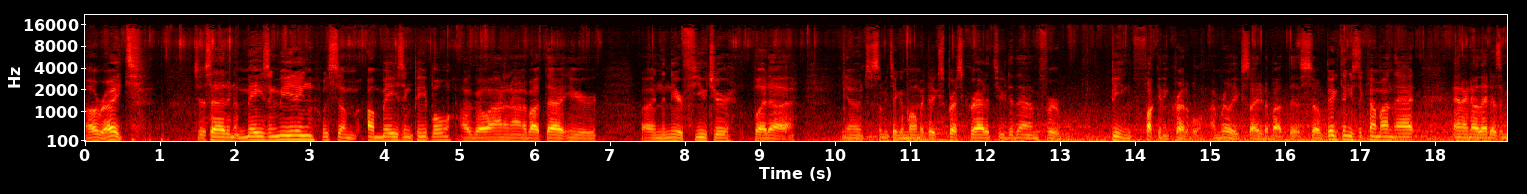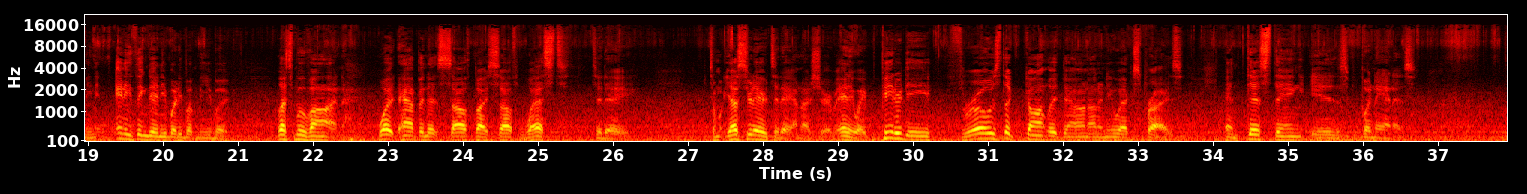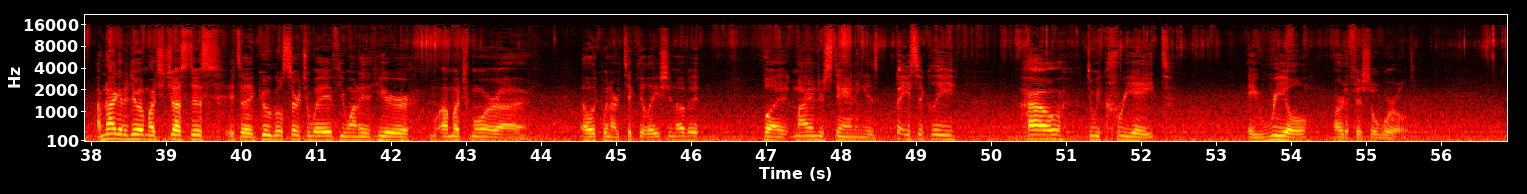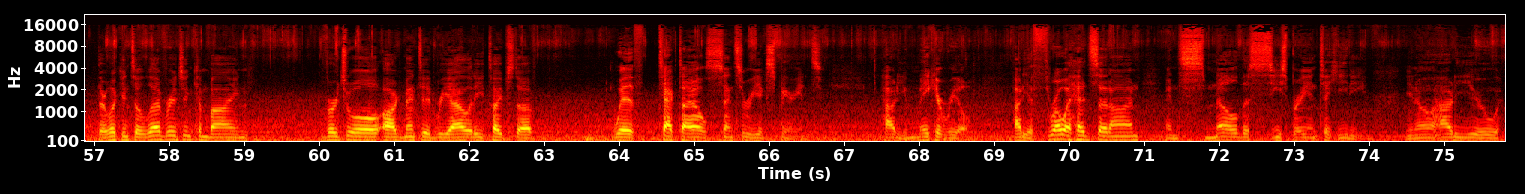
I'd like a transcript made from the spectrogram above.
All right. Just had an amazing meeting with some amazing people. I'll go on and on about that here uh, in the near future. But, uh, you know, just let me take a moment to express gratitude to them for being fucking incredible. I'm really excited about this. So, big things to come on that. And I know that doesn't mean anything to anybody but me, but let's move on. What happened at South by Southwest today? Yesterday or today, I'm not sure. But anyway, Peter D throws the gauntlet down on a new X Prize. And this thing is bananas. I'm not going to do it much justice. It's a Google search away if you want to hear a much more uh, eloquent articulation of it. But my understanding is basically how do we create a real artificial world? They're looking to leverage and combine virtual augmented reality type stuff with tactile sensory experience. How do you make it real? How do you throw a headset on and smell the sea spray in Tahiti? You know, how do you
